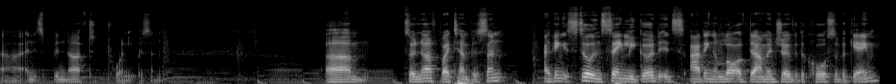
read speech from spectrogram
uh, and it's been nerfed to 20%. Um, so nerfed by 10%. I think it's still insanely good. It's adding a lot of damage over the course of a game.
